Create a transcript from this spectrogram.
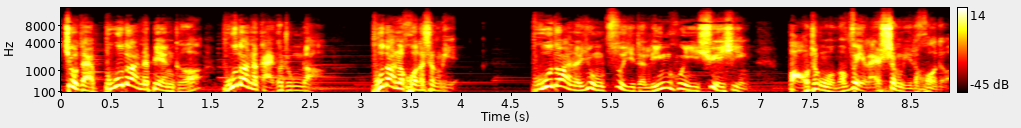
就在不断的变革、不断的改革中的，不断的获得胜利，不断的用自己的灵魂与血性，保证我们未来胜利的获得。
